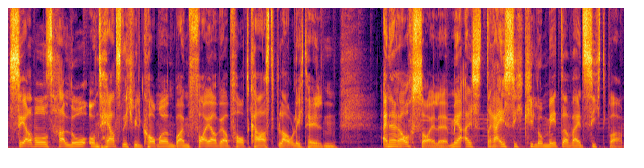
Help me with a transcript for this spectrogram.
Servus, hallo und herzlich willkommen beim Feuerwehr-Podcast Blaulichthelden. Eine Rauchsäule, mehr als 30 Kilometer weit sichtbar.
